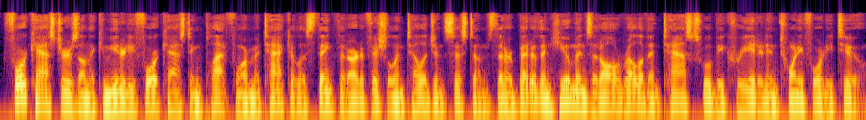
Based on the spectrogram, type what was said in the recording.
Forecasters on the community forecasting platform Metaculus think that artificial intelligence systems that are better than humans at all relevant tasks will be created in 2042.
